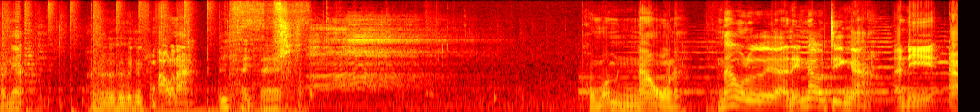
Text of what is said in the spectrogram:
วะเนี่ยเฮ้ยผมเอาแล้วนะเฮ้ยไข่แตกผมว่ามันเน่านะ เน่าเลยอะนี่เน่าจริงอะ อันนี้อะ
